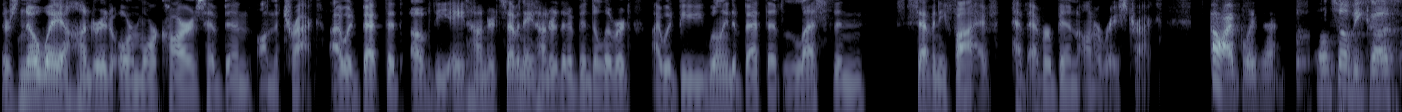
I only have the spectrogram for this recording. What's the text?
There's no way a 100 or more cars have been on the track. I would bet that of the 800, 7, 800 that have been delivered, I would be willing to bet that less than 75 have ever been on a racetrack. Oh, I believe that. Also, because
